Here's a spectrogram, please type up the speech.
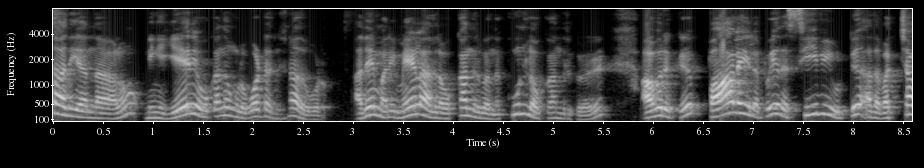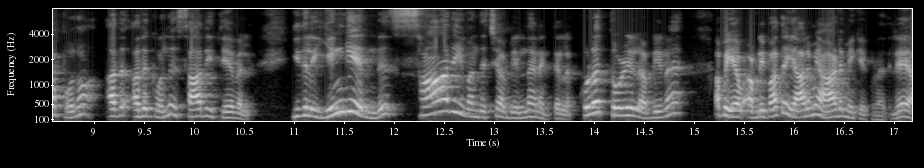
சாதியா இருந்தாலும் நீங்க ஏறி உட்காந்து உங்களுக்கு ஓட்ட தெரிஞ்சுன்னா அது ஓடும். அதே மாதிரி மேல அதுல உட்காந்துருக்கு அந்த கூண்ல உட்காந்துருக்கிறாரு அவருக்கு பாலையில போய் அதை சீவி விட்டு அதை வச்சா போதும். அது அதுக்கு வந்து சாதி தேவை இதுல எங்கே இருந்து சாதி வந்துச்சு அப்படின்னு தான் எனக்கு தெரியல. குலத்தொழில் அப்படின்னா அப்போ எ- அப்படி பார்த்தா யாருமே ஆடு மேய்க்கக்கூடாது இல்லையா?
